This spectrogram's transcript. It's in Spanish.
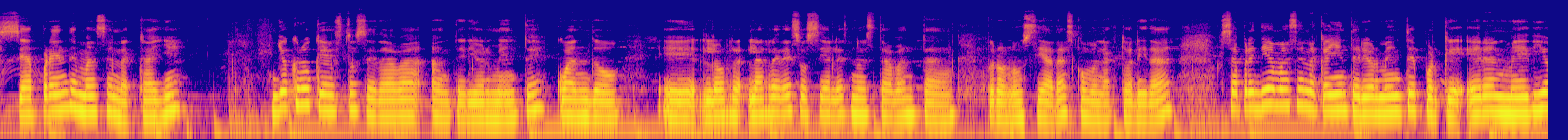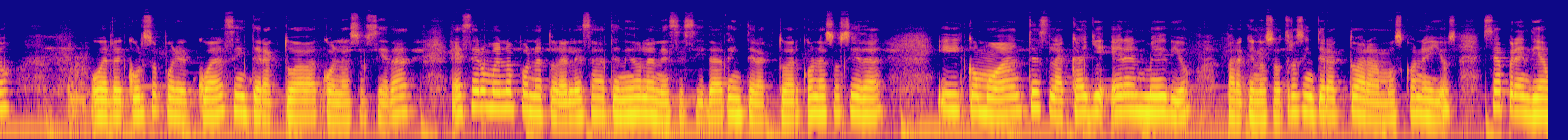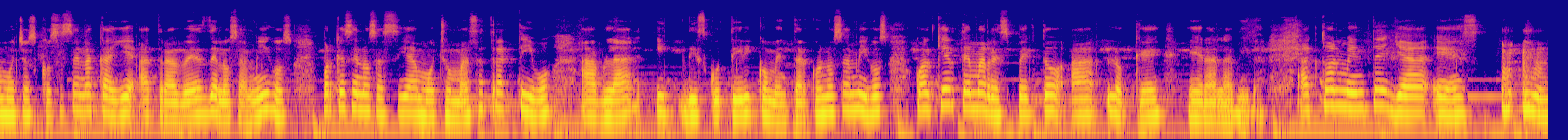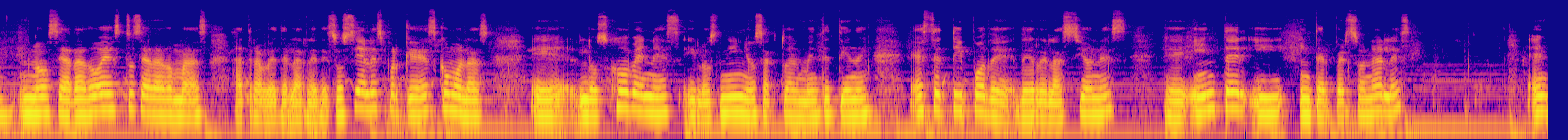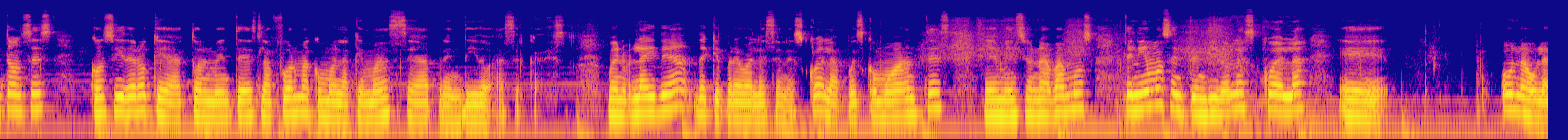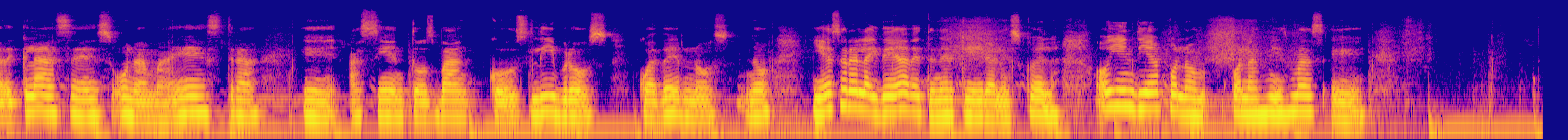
se aprende más en la calle. Yo creo que esto se daba anteriormente cuando eh, las redes sociales no estaban tan pronunciadas como en la actualidad. Se aprendía más en la calle anteriormente porque era el medio o el recurso por el cual se interactuaba con la sociedad. El ser humano por naturaleza ha tenido la necesidad de interactuar con la sociedad y como antes la calle era el medio para que nosotros interactuáramos con ellos, se aprendía muchas cosas en la calle a través de los amigos, porque se nos hacía mucho más atractivo hablar y discutir y comentar con los amigos cualquier tema respecto a lo que era la vida. Actualmente ya es no se ha dado esto, se ha dado más a través de las redes sociales porque es como las, eh, los jóvenes y los niños actualmente tienen este tipo de, relaciones eh, inter y interpersonales. Entonces, considero que actualmente es la forma como la que más se ha aprendido acerca de esto. Bueno, la idea de que prevalece en la escuela, pues como antes eh, mencionábamos, teníamos entendido la escuela un aula de clases, una maestra, eh, asientos, bancos, libros, cuadernos, ¿no? Y esa era la idea de tener que ir a la escuela. Hoy en día, por, por las mismas eh,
